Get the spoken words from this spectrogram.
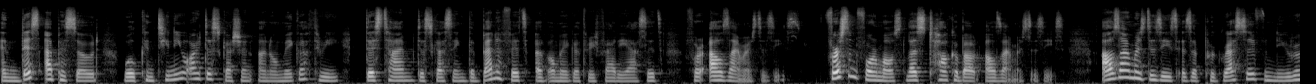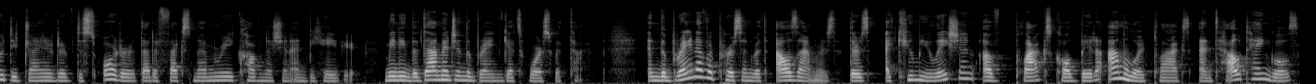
In this episode, we'll continue our discussion on omega 3, this time discussing the benefits of omega 3 fatty acids for Alzheimer's disease. First and foremost, let's talk about Alzheimer's disease. Alzheimer's disease is a progressive neurodegenerative disorder that affects memory, cognition, and behavior meaning the damage in the brain gets worse with time. In the brain of a person with Alzheimer's, there's accumulation of plaques called beta amyloid plaques and tau tangles.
